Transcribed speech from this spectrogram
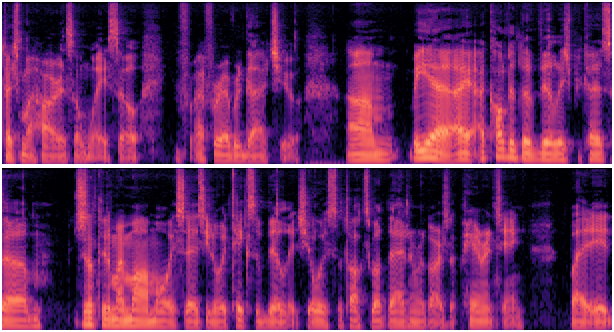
touch my heart in some way. So I forever got you. Um, but yeah, I, I called it the village because um, something that my mom always says. You know, it takes a village. She always talks about that in regards to parenting, but it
